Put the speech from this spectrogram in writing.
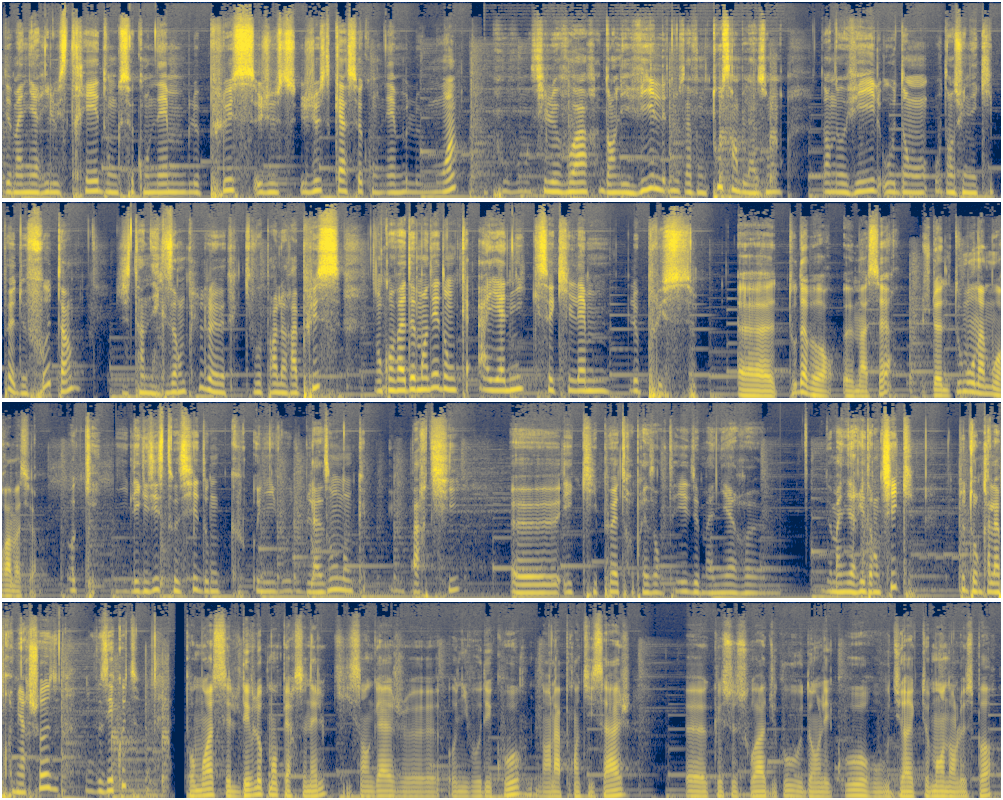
de manière illustrée donc ce qu'on aime le plus jusqu'à ce qu'on aime le moins. Nous pouvons aussi le voir dans les villes. Nous avons tous un blason dans nos villes ou dans, ou dans une équipe de foot. Hein. Juste un exemple euh, qui vous parlera plus. Donc on va demander donc à Yannick ce qu'il aime le plus. Euh, tout d'abord, ma sœur. Je donne tout mon amour à ma sœur. Ok il existe aussi donc au niveau du blason donc une partie euh, et qui peut être représentée de manière, euh, de manière identique. Tout donc à la première chose, on vous écoute. Pour moi, c'est le développement personnel qui s'engage euh, au niveau des cours, dans l'apprentissage, que ce soit du coup dans les cours ou directement dans le sport.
